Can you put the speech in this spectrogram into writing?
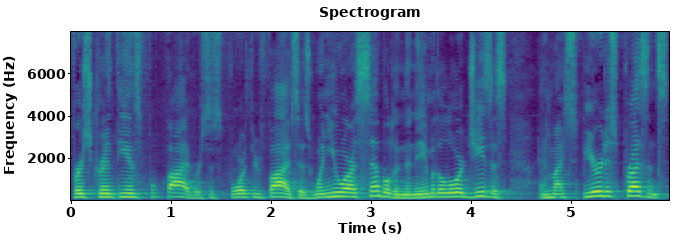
1 Corinthians 5, verses 4 through 5 says, When you are assembled in the name of the Lord Jesus, and my spirit is present,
